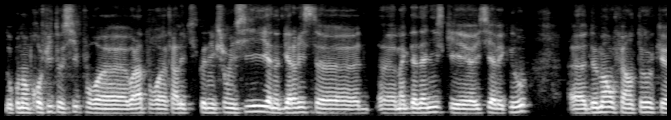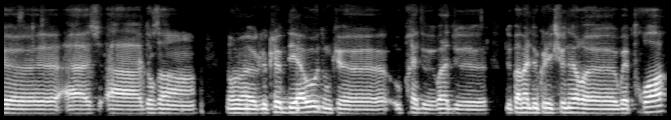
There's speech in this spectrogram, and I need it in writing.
Donc on en profite aussi pour euh, voilà pour faire les petites connexions ici. Il y a notre galeriste Magda Danis qui est ici avec nous. Demain on fait un talk à- dans un dans le, le club DAO donc euh, auprès de voilà de, de pas mal de collectionneurs euh, Web 3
